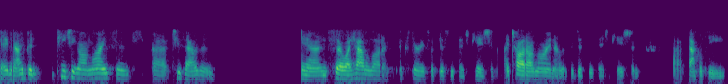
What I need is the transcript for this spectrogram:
Okay, now I've been teaching online since uh, 2000, and so I had a lot of experience with distance education. I taught online. I was a distance education uh, faculty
